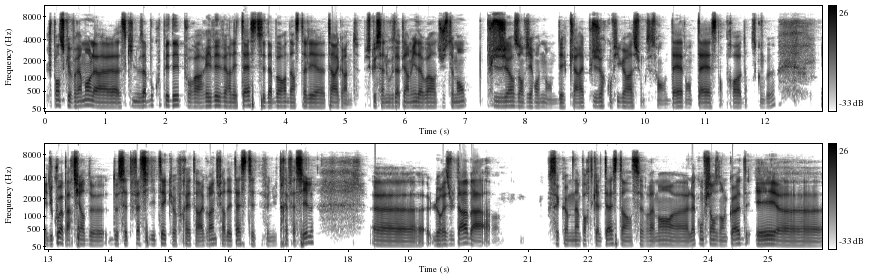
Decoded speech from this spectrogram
je pense que vraiment, la, ce qui nous a beaucoup aidé pour arriver vers les tests, c'est d'abord d'installer TerraGrunt, puisque ça nous a permis d'avoir justement plusieurs environnements, déclarer plusieurs configurations, que ce soit en dev, en test, en prod, ce qu'on veut. Et du coup, à partir de, de cette facilité qu'offrait TerraGrunt, faire des tests est devenu très facile. Euh, le résultat, bah, c'est comme n'importe quel test, hein, c'est vraiment euh, la confiance dans le code et euh,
